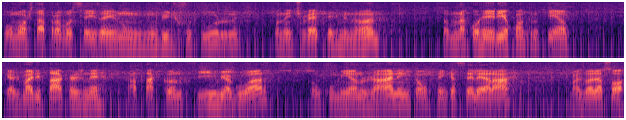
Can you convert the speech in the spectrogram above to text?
Vou mostrar para vocês aí num, num, vídeo futuro, né? Quando a gente estiver terminando. Estamos na correria contra o tempo. Que as maritacas, né? Atacando firme agora. Estão comendo já, né? Então tem que acelerar. Mas olha só.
